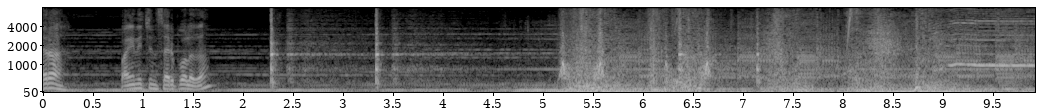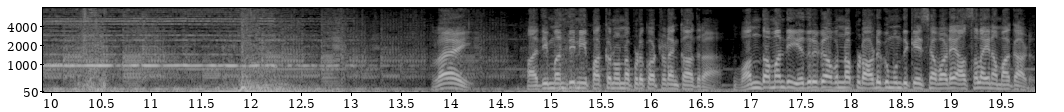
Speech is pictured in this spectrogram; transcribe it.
ఏరా పైన ఇచ్చింది సరిపోలేదా? రై పది మంది నీ పక్కన ఉన్నప్పుడు కొట్టడం కాదురా. వంద మంది ఎదురుగా ఉన్నప్పుడు అడుగు ముందుకేసేవాడే అసలైన మగాడు.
